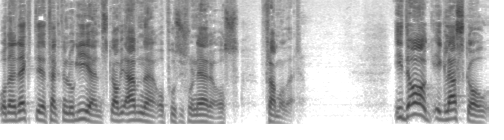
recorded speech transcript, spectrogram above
og den riktige teknologien skal vi evne å posisjonere oss fremover. I dag i Glasgow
